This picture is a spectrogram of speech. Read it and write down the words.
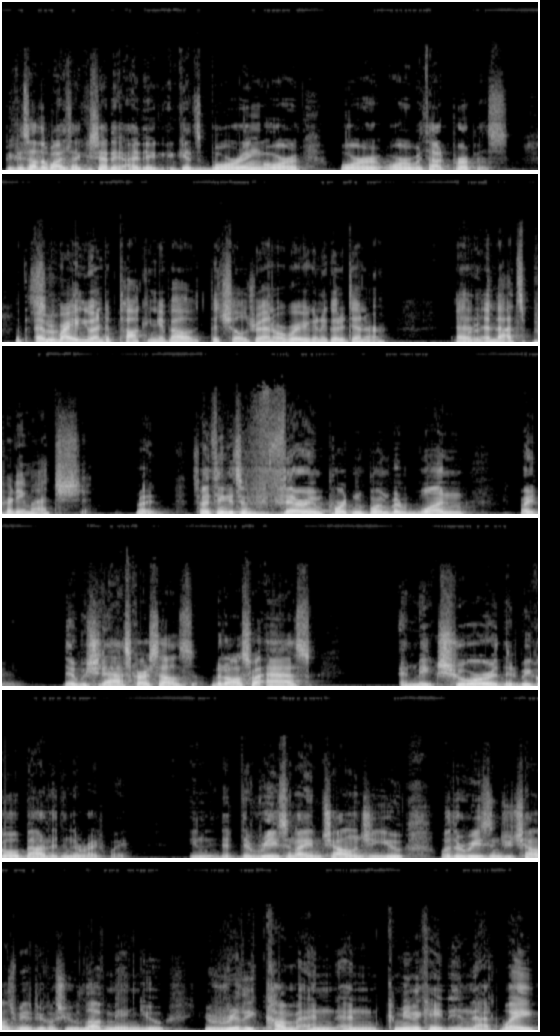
Because otherwise, like you said, it either it gets boring or or or without purpose. Uh, so, right. You end up talking about the children or where you're going to go to dinner. And, right. and that's pretty much. Right. So I think it's a very important point, but one, right, that we should ask ourselves, but also ask and make sure that we go about it in the right way in the, the reason I am challenging you, or the reason you challenge me, is because you love me and you you really come and and communicate in that way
